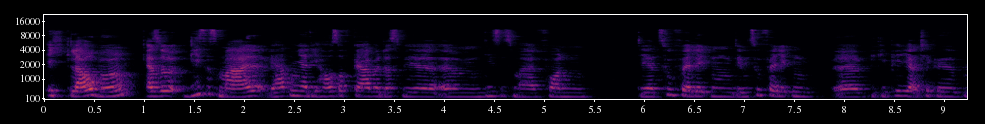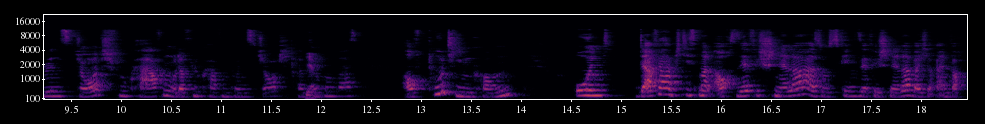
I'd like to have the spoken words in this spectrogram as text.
Ich glaube, also dieses Mal, wir hatten ja die Hausaufgabe, dass wir ähm, dieses Mal von der zufälligen, dem zufälligen äh, Wikipedia-Artikel Prince George Flughafen oder Flughafen Prince George, ich glaube, Ja. war's, auf Putin kommen. Und dafür habe ich diesmal auch sehr viel schneller, also es ging sehr viel schneller, weil ich auch einfach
